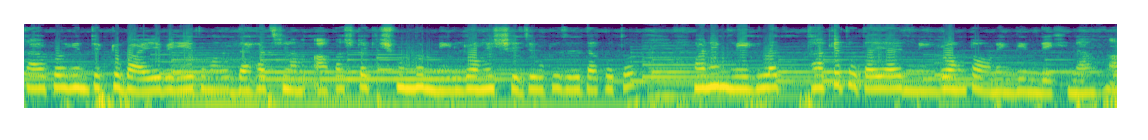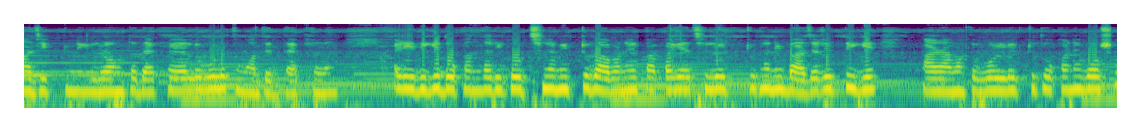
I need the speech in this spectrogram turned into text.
তারপর কিন্তু একটু বাইরে বেরিয়ে তোমাদের দেখাচ্ছিলাম। আকাশটা কি সুন্দর নীল রঙের সেজে উঠেছে দেখো তো। মানে মেঘলা থাকে তো, তাই আর নীল রঙটা অনেক দিন দেখি না। আজ একটু নীল রঙটা দেখা গেলো বলে তোমাদের দেখালাম। আর এদিকে দোকানদারি করছিলাম, একটু বাবানের পাপা গেছিল একটুখানি বাজারের দিকে, আর আমাকে বলল একটু দোকানে বসো,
